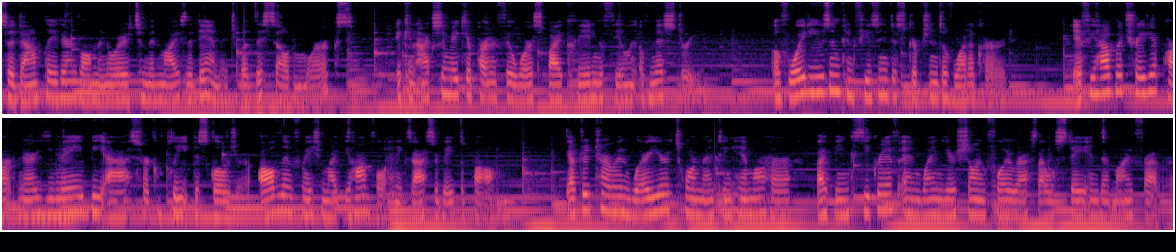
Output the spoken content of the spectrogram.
to downplay their involvement in order to minimize the damage, but this seldom works. It can actually make your partner feel worse by creating a feeling of mystery. Avoid using confusing descriptions of what occurred. If you have betrayed your partner, you may be asked for complete disclosure. All of the information might be harmful and exacerbate the problem. You have to determine where you're tormenting him or her by being secretive and when you're showing photographs that will stay in their mind forever.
